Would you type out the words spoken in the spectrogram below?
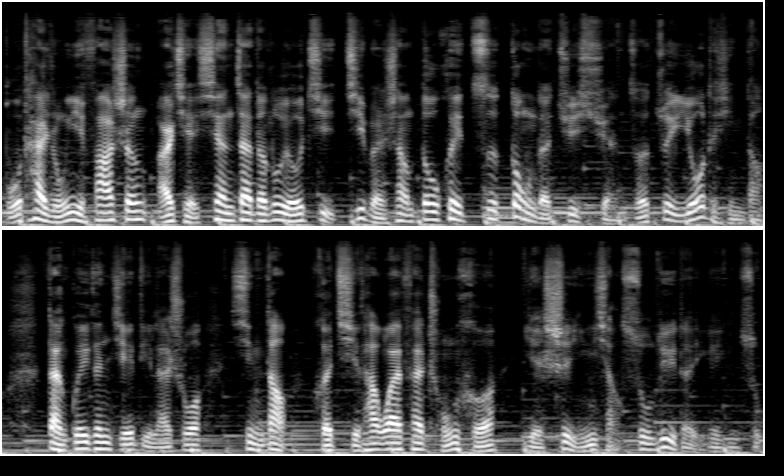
不太容易发生，而且现在的路由器基本上都会自动的去选择最优的信道，但归根结底来说，信道和其他 WiFi 重合也是影响速率的一个因素。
